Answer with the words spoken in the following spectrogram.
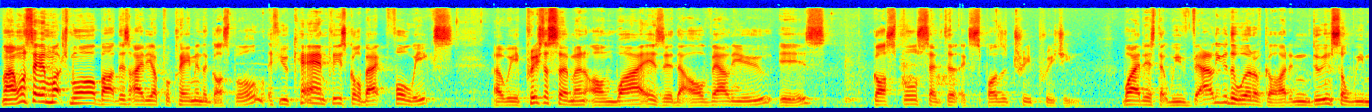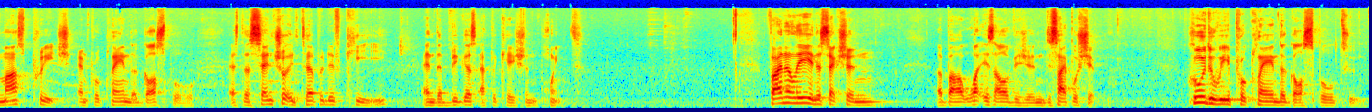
Now, I won't say much more about this idea of proclaiming the gospel. If you can, please go back four weeks. Uh, we preached a sermon on why is it that our value is gospel-centered expository preaching. Why it is that we value the word of God, and in doing so, we must preach and proclaim the gospel as the central interpretive key and the biggest application point. Finally, in the section about what is our vision, discipleship. Who do we proclaim the gospel to?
